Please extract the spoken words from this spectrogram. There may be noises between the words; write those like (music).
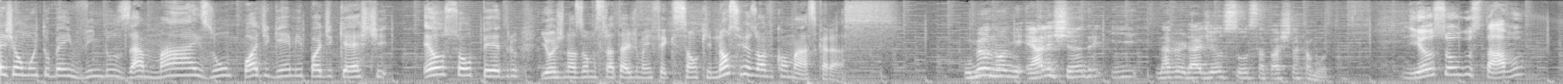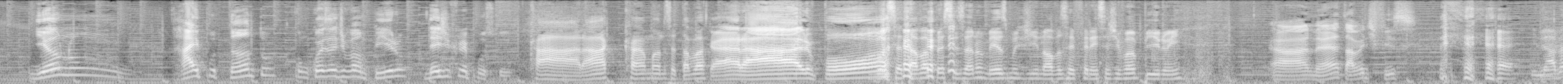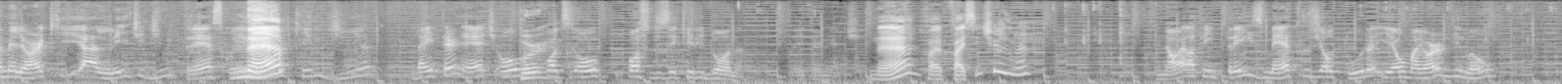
Sejam muito bem-vindos a mais um Podgame Podcast. Eu sou o Pedro e hoje nós vamos tratar de uma infecção que não se resolve com máscaras. O meu nome é Alexandre e, na verdade, eu sou Satoshi Nakamoto. E eu sou o Gustavo e eu não hypo tanto com coisa de vampiro desde Crepúsculo. Caraca, mano, você tava. Caralho, pô! Você tava precisando mesmo de novas referências de vampiro, hein? (laughs) Ah, né? Tava difícil. (laughs) E nada melhor que a Lady Dimitrescu? Né? Queridinha da internet. Ou, Por- pode, ou posso dizer queridona da internet. Né? Faz, faz sentido, né? Afinal, ela tem 3 metros de altura e é o maior vilão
